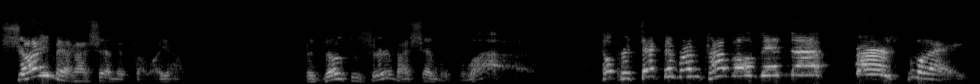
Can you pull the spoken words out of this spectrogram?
Shaimer Hashem es kalayah. But those who serve Hashem with love, He'll protect them from troubles in the first place.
